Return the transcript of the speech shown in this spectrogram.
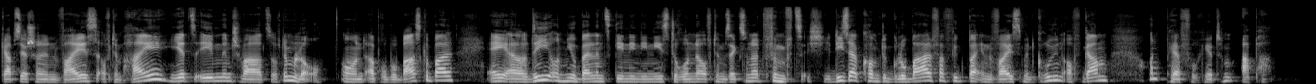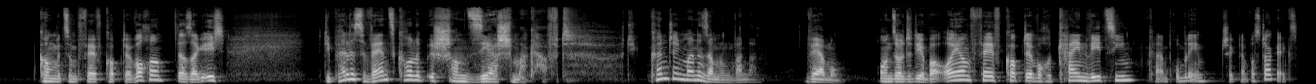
Gab's ja schon in weiß auf dem High, jetzt eben in schwarz auf dem Low. Und apropos Basketball, ALD und New Balance gehen in die nächste Runde auf dem 650. Dieser kommt global verfügbar in weiß mit grün auf Gum und perforiertem Upper. Kommen wir zum Fave Cop der Woche. Da sage ich, die Palace Vans Collab ist schon sehr schmackhaft. Die könnte in meine Sammlung wandern. Werbung. Und solltet ihr bei eurem Fave Cop der Woche kein Weh ziehen, kein Problem, checkt einfach StockX.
